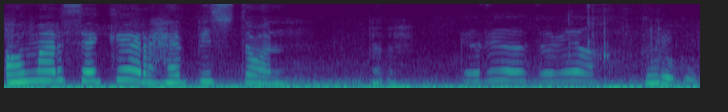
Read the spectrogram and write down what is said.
Omar Seker, Happy Stone. Görüyor görüyor. Guru, guru.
